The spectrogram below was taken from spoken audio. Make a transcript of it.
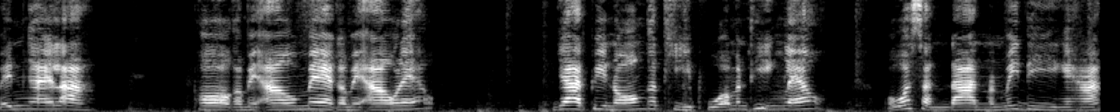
เป็นไงล่ะ พ่อก็ไม่เอาแม่ก็ไม่เอาแล้ว ญาติพี่น้องก็ถีบผัวมันทิ้งแล้ว เพราะว่าสันดานมันไม่ดีไงคะ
